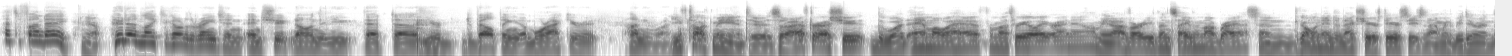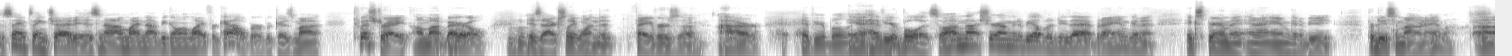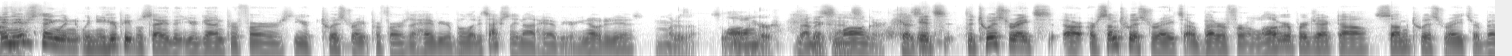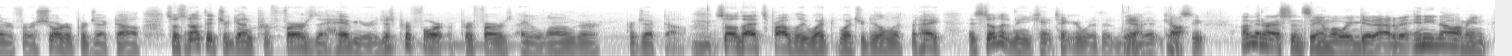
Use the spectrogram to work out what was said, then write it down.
that's a fun day. Yeah. Who doesn't like to go to the range and, and shoot knowing that you that uh, you're developing a more accurate hunting rifle? You've talked me into it. So after I shoot the what ammo I have for my 308 right now, I mean, I've already been saving my brass, and going into next year's deer season, I'm going to be doing the same thing Chad is. Now I might not be going light for caliber because my twist rate on my mm-hmm. barrel mm-hmm. is actually one that favors a higher Heavier bullet. yeah, heavier bullet. So I'm not sure I'm going to be able to do that, but I am going to experiment and I am going to be producing my own ammo. Um, And the interesting thing when, when you hear people say that your gun prefers your twist rate prefers a heavier bullet, it's actually not heavier. You know what it is? what is it? It's longer. longer. That makes it's sense. longer. because It's the twist rates are, or some twist rates are better for a longer projectile. Some twist rates are better for a shorter projectile. So it's not that your gun prefers the heavier; it just prefer, prefers a longer projectile. Hmm. So that's probably what what you're dealing with. But hey, it still doesn't mean you can't tinker with it a little Yeah. bit. Kind No. of see. I'm interested in seeing what we can get out of it. And you know, I mean,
